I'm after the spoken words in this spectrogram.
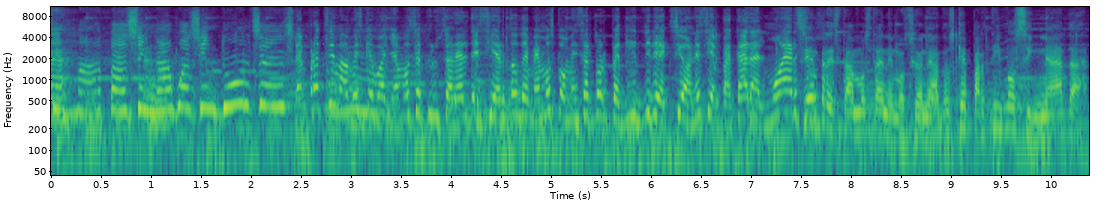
Sin mapas, sin agua, sin dulces. La próxima vez que vayamos a cruzar el desierto debemos comenzar por pedir direcciones y empacar almuerzos. Siempre estamos tan emocionados que partimos sin nada.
